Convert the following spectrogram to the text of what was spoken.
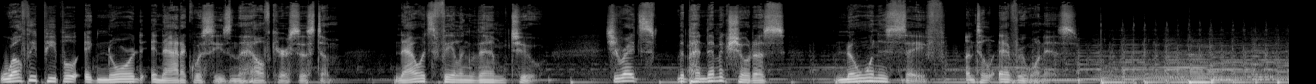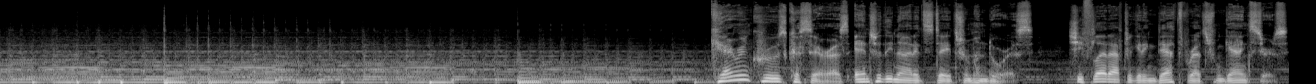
wealthy people ignored inadequacies in the healthcare system. Now it's failing them too. She writes The pandemic showed us no one is safe until everyone is. Karen Cruz Caceres entered the United States from Honduras. She fled after getting death threats from gangsters.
